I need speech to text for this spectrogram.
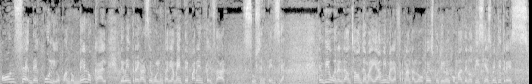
11 de julio cuando Menocal debe entregarse voluntariamente para empezar su sentencia. En vivo en el downtown de Miami, María Fernanda López. Continúen con más de Noticias 23,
